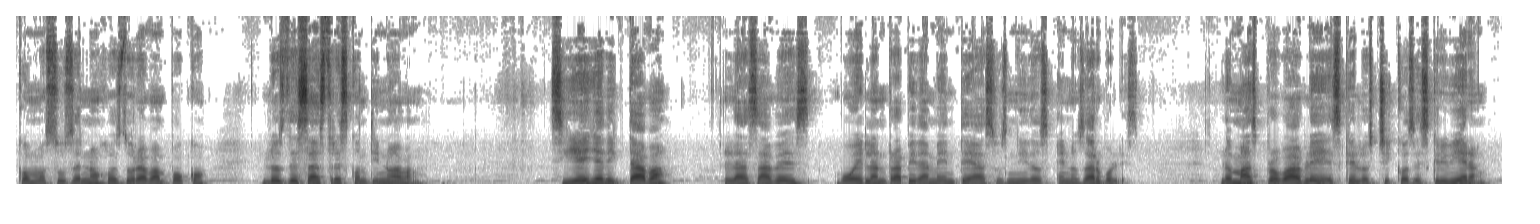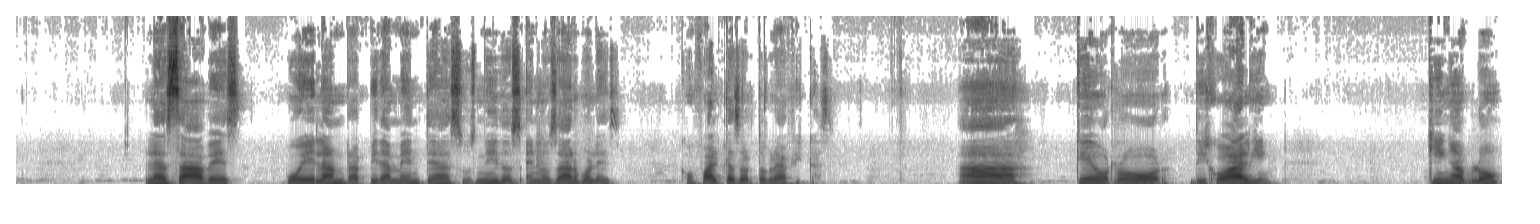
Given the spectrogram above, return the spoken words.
Como sus enojos duraban poco, los desastres continuaban. Si ella dictaba, las aves vuelan rápidamente a sus nidos en los árboles. Lo más probable es que los chicos escribieran. Las aves vuelan rápidamente a sus nidos en los árboles con faltas ortográficas. Ah, ¡Qué horror! dijo alguien. ¿Quién habló?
